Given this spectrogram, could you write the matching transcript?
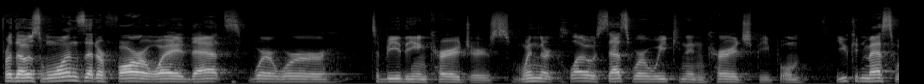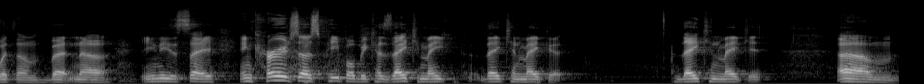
for those ones that are far away, that's where we're to be the encouragers. When they're close, that's where we can encourage people. You can mess with them, but no, you need to say, encourage those people because they can make, they can make it. They can make it. Um,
